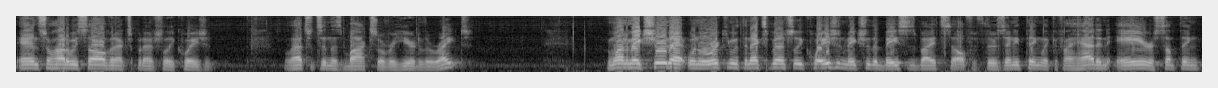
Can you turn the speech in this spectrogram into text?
And so how do we solve an exponential equation? Well, that's what's in this box over here to the right. We want to make sure that when we're working with an exponential equation, make sure the base is by itself. If there's anything, like if I had an a or something,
